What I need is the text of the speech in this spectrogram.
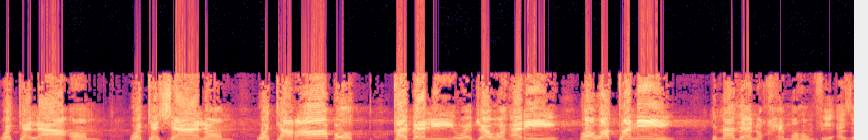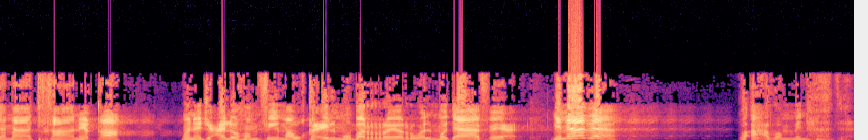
وتلاؤم وتسالم وترابط قبلي وجوهري ووطني لماذا نقحمهم في أزمات خانقة ونجعلهم في موقع المبرر والمدافع؟ لماذا؟ وأعظم من هذا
